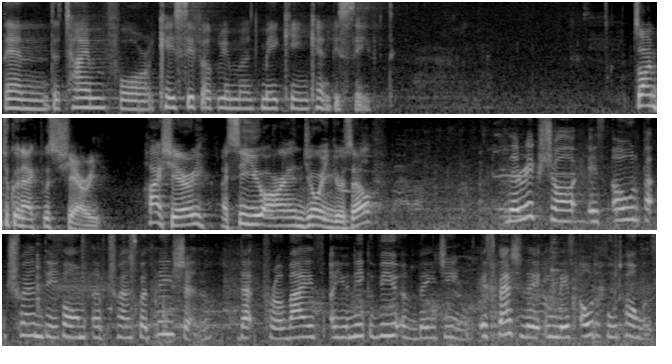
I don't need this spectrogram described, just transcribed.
Then the time for KCF agreement making can be saved. Time to connect with Cherry, Hi Cherry, I see you are enjoying yourself. The rickshaw is old but trendy form of transportation that provides a unique view of Beijing, especially in these old hutongs.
